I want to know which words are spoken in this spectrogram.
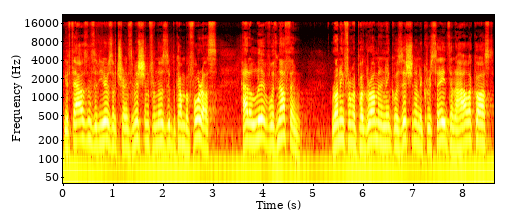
we have thousands of years of transmission from those who become before us how to live with nothing running from a pogrom and an inquisition and a crusades and a holocaust,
